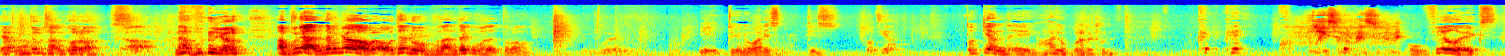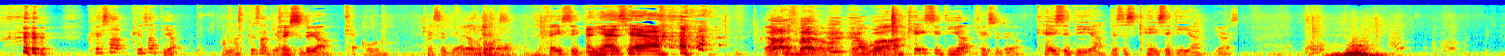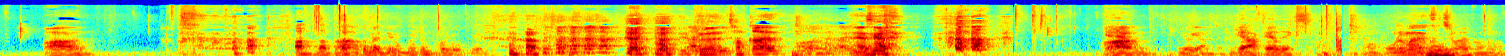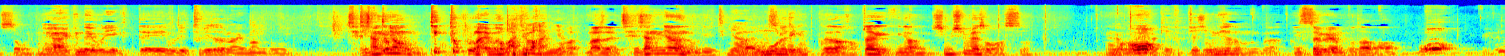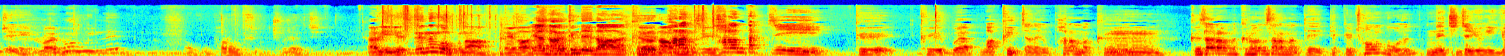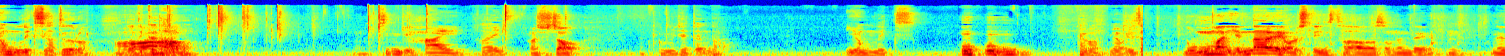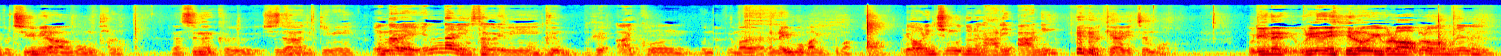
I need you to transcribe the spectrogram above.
야 문 좀 잠궈라. 나 문 열. 아 문이 안 잠겨. 나 어제도 문 안 잠그고 잤더라. Do you know what is this? 또티야? 또띠안데 아 이거 뭐라 그랬거든? 쾌쾌 arrested a man. 필릭스 쾌사 쾌사디아 맞나? 쾌사디아? 케이스데야. 케 어. 케이스데야. 필릭스 케이시 디 안녕하세요. 야 다시 말해봐 뭐라고 뭐야? 케이스데야. 케이시 디아 This is 디아 Yes. 아. 아 나 부탁드리면 이거 물 좀 버리고 올게 그러면 잠깐. 안녕하세요. 아, 여기 앉아. 야 필릭스 어? 오랜만에 같이 라이브 하는 거 진짜 오랜만에. 야 근데 우리 그때 우리 둘이서 라이브 한 거 재작년 틱톡 라이브가 마지막 아니냐? 마, 맞아요. 재작년 우리 특히 야 라이브 너무 오래되긴 했다 근데 나 갑자기 그냥 심심해서 왔어. 어? 어? 이렇게 갑자기 심심해서 오는 거야 인스타그램 보다가 어? 현진이 라이브 하고 있네? 하고 바로 출- 출연했지. 아 이게 뜨는 거구나. 내가 야 나 근데 나 그 내가 파란 나오는지. 파란 딱지 그 그 뭐야 마크 있잖아 이거 파란 마크 음. 그 사람 그런 사람한테 댓글 처음 보거든 근데 진짜 여기 용릭스가 뜨더라 너 아. 댓글 달아봐 신기해 Hi. Hi 아 진짜 그럼 이제 뜬다 이영 릭스 오오오. 해봐 야 일단 너무 많이 옛날에 어렸을 때 인스타 썼는데 음. 근데 또 지금이랑 너무 달라. 그냥 쓰는 그 시스템. 느낌이 옛날에 옛날 인스타그램이 그 그 아이콘 뭔- 그 맞아. 그 레인보 막 있고 막. 아, 우리 어린 친구들은 아리 아니? 이렇게 하겠지 뭐. 우리는 우리는 이러 이걸로 하고. 그럼 우리는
